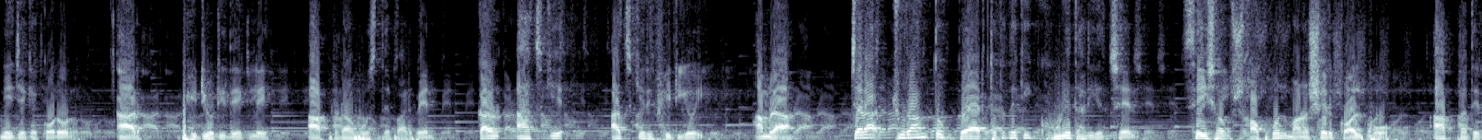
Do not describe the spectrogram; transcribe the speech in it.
নিজেকে করুন। আর ভিডিওটি দেখলে আপনারাও বুঝতে পারবেন। কারণ আজকে আজকের ভিডিওই। আমরা যারা চূড়ান্ত ব্যর্থতা থেকে ঘুরে দাঁড়িয়েছেন, সেই সব সফল মানুষের গল্প আপনাদের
